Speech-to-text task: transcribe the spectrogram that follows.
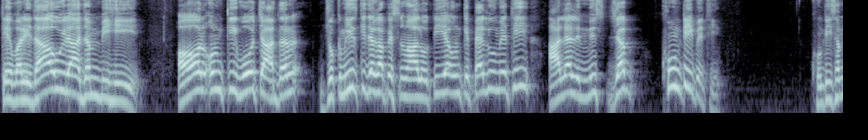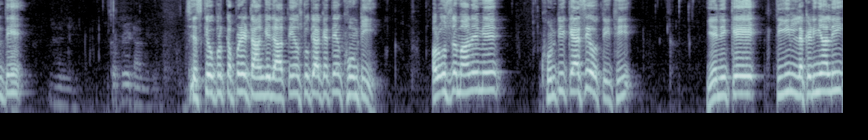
کہ وریدا جمبی ہی اور ان کی وہ چادر جو کمیز کی جگہ پہ استعمال ہوتی ہے، ان کے پہلو میں تھی آل مس جب کھونٹی پہ تھی۔ کھونٹی سمتے ہیں؟ جس کے اوپر کپڑے ٹانگے جاتے ہیں، اس کو کیا کہتے ہیں؟ کھونٹی۔ اور اس زمانے میں کھونٹی کیسے ہوتی تھی؟ یعنی کہ تین لکڑیاں لی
